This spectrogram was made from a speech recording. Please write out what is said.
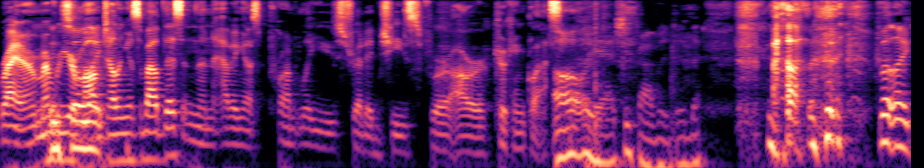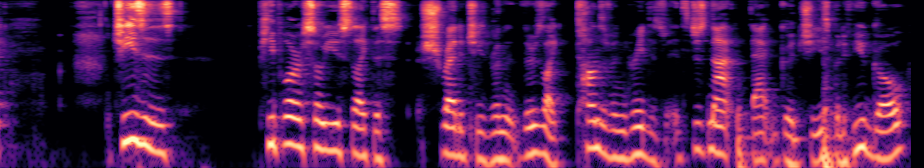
Right. I remember And your so, mom like- telling us about this, and then having us promptly use shredded cheese for our cooking class. Oh yeah, she probably did that. but like cheeses, people are so used to like this shredded cheese, there's like tons of ingredients. It's just not that good cheese. But if you go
